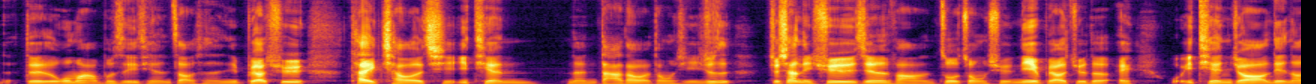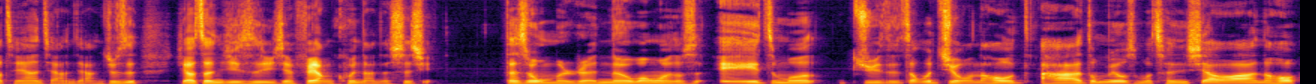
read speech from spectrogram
的。对，罗马不是一天造成的，你不要去太瞧得起一天能达到的东西。就是就像你去健身房做重训，你也不要觉得，哎，我一天就要练到怎样怎样怎样，就是要增肌是一件非常困难的事情。但是我们人呢，往往都是哎，怎么举的这么久，然后啊都没有什么成效啊，然后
